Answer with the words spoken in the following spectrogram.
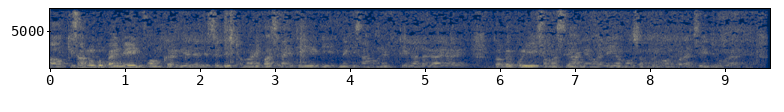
किसानों को पहले इन्फॉर्म कर दिया जाए। जैसे लिस्ट हमारे पास रहती है कि इतने किसानों ने केला लगाया है। तो अगर कोई समस्या आने वाली है, मौसम कोई बहुत बड़ा चेंज हो रहा है।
